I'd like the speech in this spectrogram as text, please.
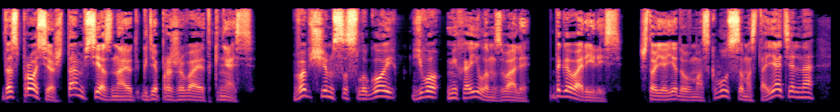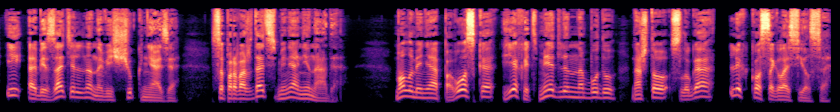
Да спросишь, там все знают, где проживает князь. В общем, со слугой, его Михаилом звали, договорились, что я еду в Москву самостоятельно и обязательно навещу князя. Сопровождать меня не надо. Мол, у меня повозка, ехать медленно буду, на что слуга легко согласился.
